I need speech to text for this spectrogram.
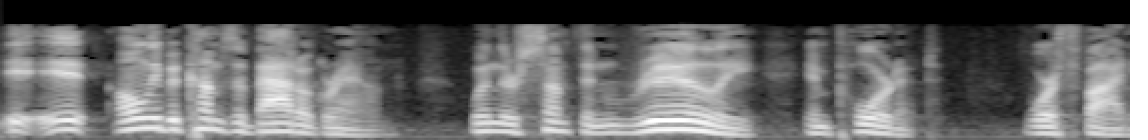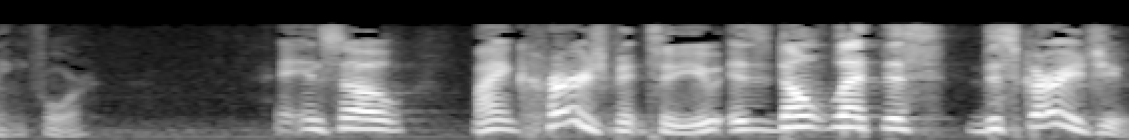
It only becomes a battleground when there's something really important worth fighting for. And so, my encouragement to you is don't let this discourage you.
